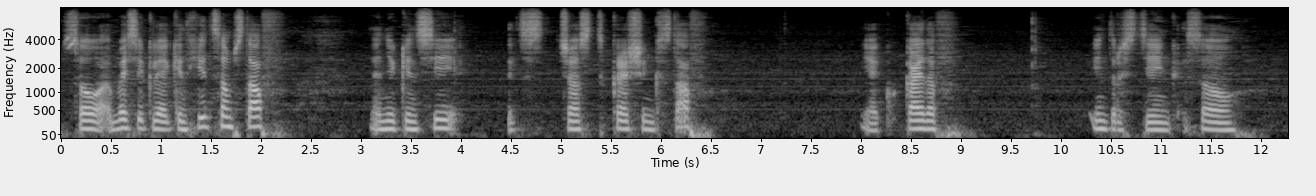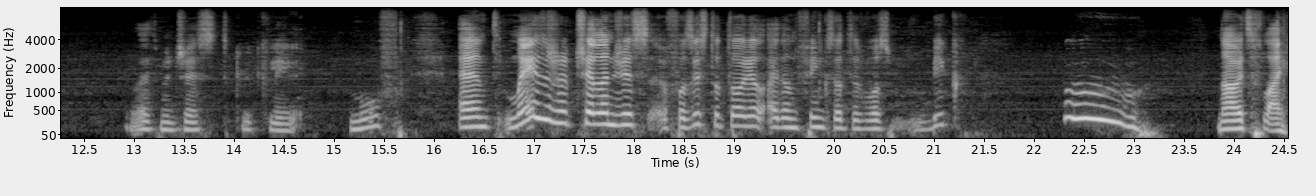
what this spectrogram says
so basically I can hit some stuff and you can see it's just crashing stuff. Yeah kind of interesting. So let me just quickly move. And major challenges for this tutorial I don't think that it was big. Ooh. now it's flying.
